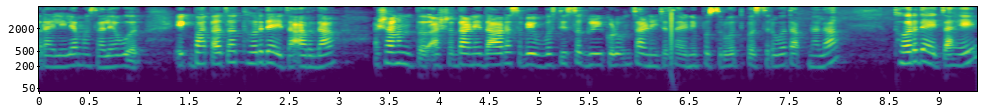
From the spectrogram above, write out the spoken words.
राहिलेल्या मसाल्यावर एक भाताचा थर द्यायचा अर्धा. अशा नंतर अशा दाणेदार असं व्यवस्थित सगळीकडून चाळणीच्या साह्याने पसरवत पसरवत आपणाला थर द्यायचा आहे.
